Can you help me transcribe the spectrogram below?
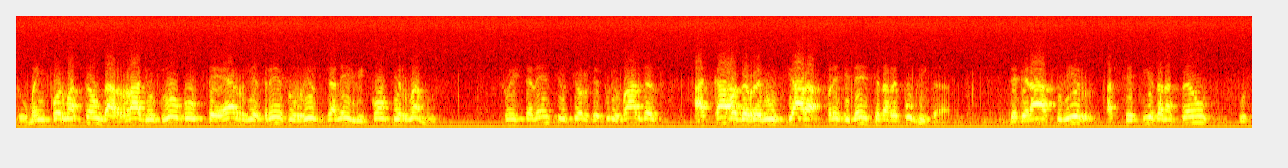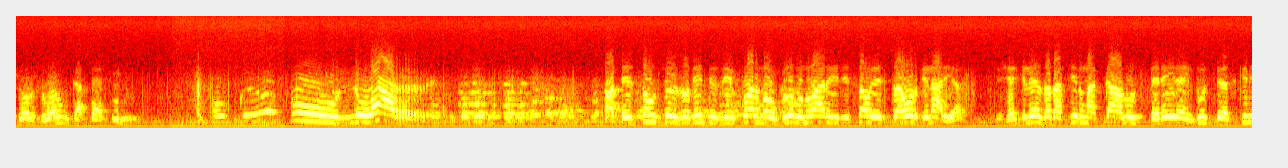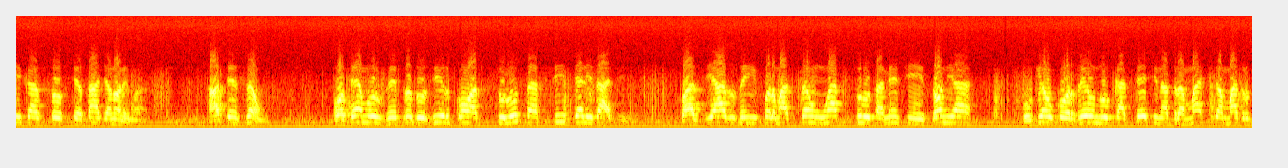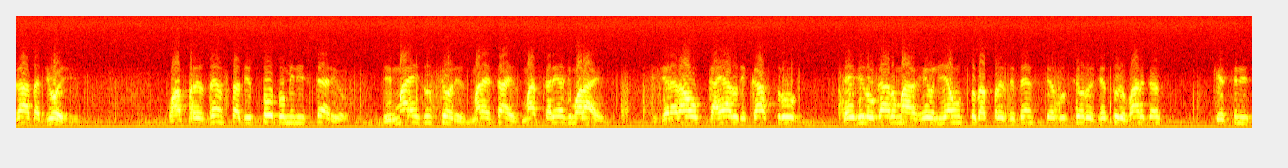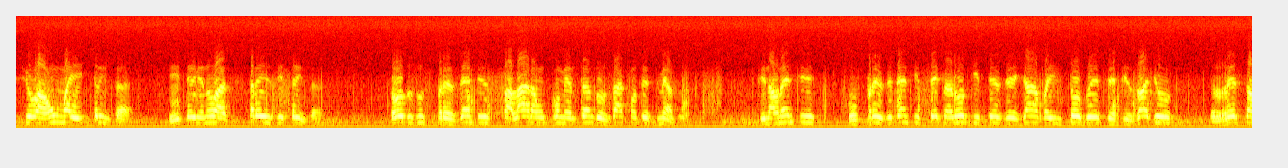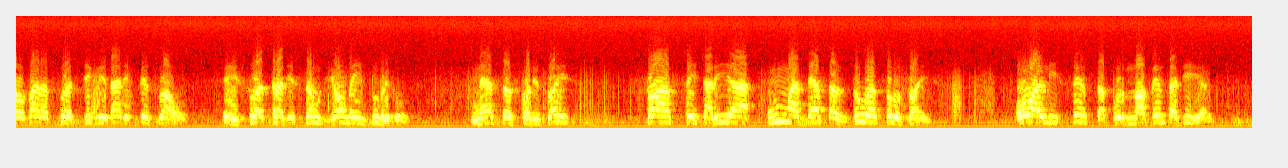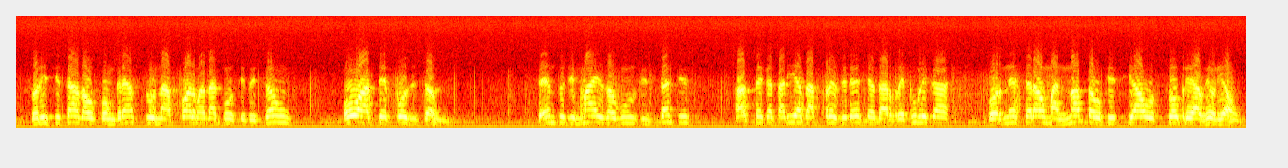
momento, uma informação da Rádio Globo PR3 do Rio de Janeiro e confirmamos. Sua Excelência, o senhor Getúlio Vargas, acaba de renunciar à presidência da República. Deverá assumir a chefia da nação o senhor João Café Filho. O Globo no ar. Atenção, senhores ouvintes, informa o Globo no ar em edição extraordinária. Gentileza da firma Carlos Pereira Indústrias Químicas Sociedade Anônima. Atenção! Podemos reproduzir com absoluta fidelidade, baseados em informação absolutamente idônea, o que ocorreu no catete na dramática madrugada de hoje. Com a presença de todo o Ministério e mais os senhores Marechais Mascarenhas de Moraes, General Caiado de Castro, teve lugar uma reunião sob a presidência do senhor Getúlio Vargas, que se iniciou a 1h30 e terminou às 3h30. Todos os presentes falaram comentando os acontecimentos. Finalmente, o presidente declarou que desejava em todo esse episódio ressalvar a sua dignidade pessoal em sua tradição de homem público. Nessas condições, só aceitaria uma dessas duas soluções. Ou a licença por 90 dias, solicitada ao Congresso na forma da Constituição, ou a deposição. Dentro de mais alguns instantes, a Secretaria da Presidência da República fornecerá uma nota oficial sobre a reunião.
